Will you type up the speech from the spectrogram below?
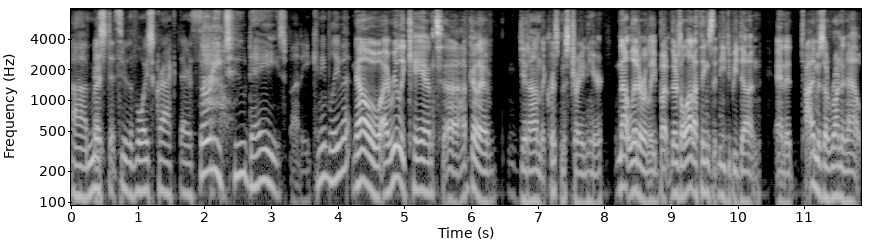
uh, missed it through the voice crack there, 32 days, buddy. Can you believe it? No, I really can't. Uh, I've got to get on the Christmas train here. Not literally, but there's a lot of things that need to be done, and it, time is a running out.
